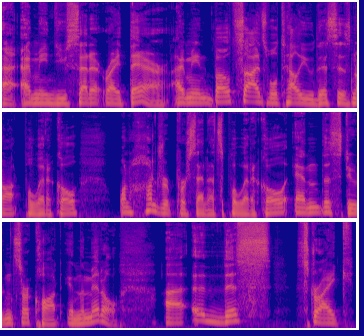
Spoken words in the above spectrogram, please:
I mean, you said it right there. I mean, both sides will tell you this is not political. 100% it's political, and the students are caught in the middle. Uh, this strike,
